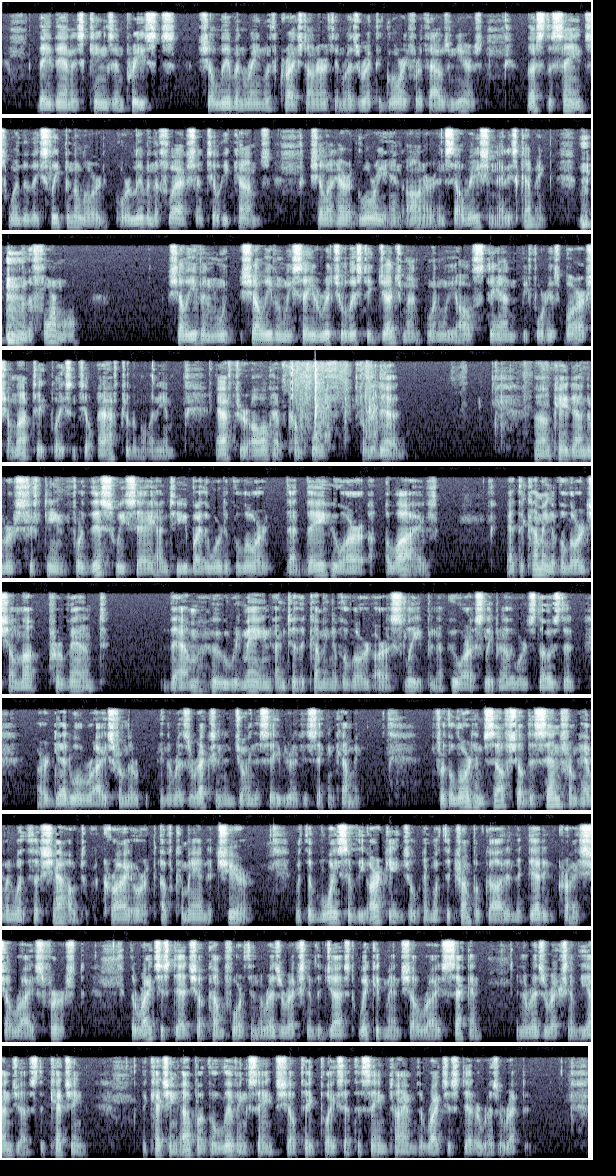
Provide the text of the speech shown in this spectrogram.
They then, as kings and priests, shall live and reign with Christ on earth in resurrected glory for a thousand years. Thus the saints, whether they sleep in the Lord or live in the flesh until he comes, shall inherit glory and honor and salvation at his coming. the formal shall even shall even we say ritualistic judgment when we all stand before his bar shall not take place until after the millennium, after all have come forth from the dead. Uh, okay, down to verse 15. For this we say unto you by the word of the Lord, that they who are alive at the coming of the Lord shall not prevent them who remain unto the coming of the Lord are asleep, and who are asleep. In other words, those that are dead will rise from the in the resurrection and join the Savior at his second coming. For the Lord himself shall descend from heaven with a shout, a cry or of command, a cheer, with the voice of the archangel, and with the trump of God, and the dead in Christ shall rise first. The righteous dead shall come forth in the resurrection of the just, wicked men shall rise second in the resurrection of the unjust. The catching the catching up of the living saints shall take place at the same time the righteous dead are resurrected.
